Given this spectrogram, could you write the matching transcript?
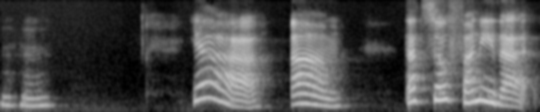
Mm-hmm. Yeah. Um, that's so funny that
